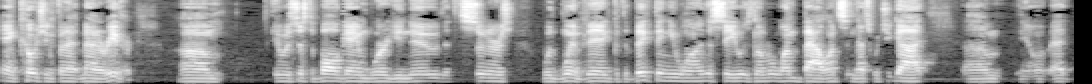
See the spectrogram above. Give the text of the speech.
and coaching for that matter either. Um, it was just a ball game where you knew that the Sooners would win big. But the big thing you wanted to see was number one balance, and that's what you got. Um, you know, at,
